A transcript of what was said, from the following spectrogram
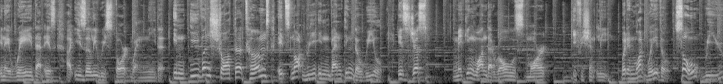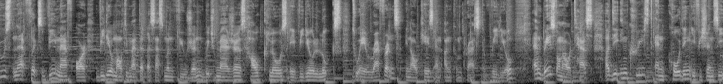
in a way that is uh, easily restored when needed. In even shorter terms, it's not reinventing the wheel, it's just making one that rolls more efficiently. But in what way though? So, we use Netflix VMAF or Video Multi-Method Assessment Fusion, which measures how close a video looks to a reference, in our case an uncompressed video. And based on our tests, uh, the increased encoding efficiency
